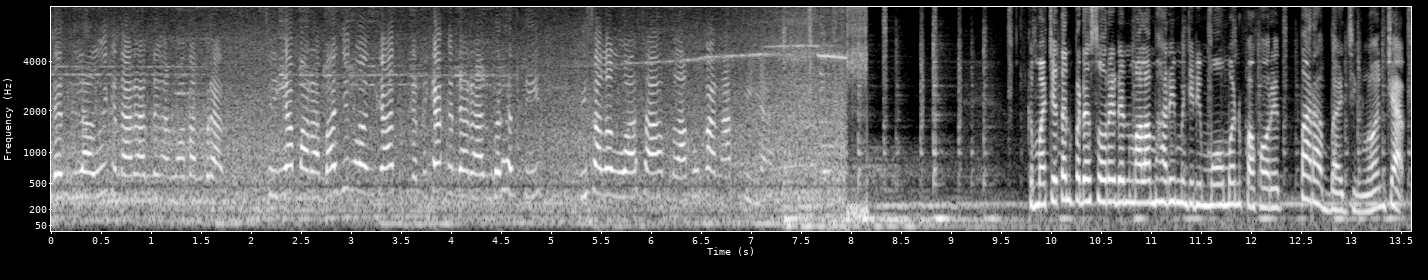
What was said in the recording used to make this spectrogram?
dan dilalui kendaraan dengan muatan berat. Sehingga para bajing loncat ketika kendaraan berhenti bisa leluasa melakukan aksinya. Kemacetan pada sore dan malam hari menjadi momen favorit para bajing loncat.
